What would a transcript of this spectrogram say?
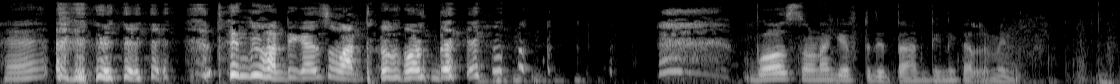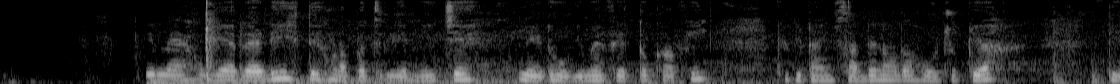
ਹੈ ਤੈਨੂੰ ਆਂਟੀ ਕਹਿੰਦੇ ਸਵਾਟਰ ਪਾਉਂਦਾ ਬਹੁਤ ਸੋਹਣਾ ਗਿਫਟ ਦਿੱਤਾ ਆਂਟੀ ਨੇ ਕੱਲ ਮੈਨੂੰ ਤੇ ਮੈਂ ਹੋ ਗਿਆ ਰੈਡੀ ਤੇ ਹੁਣ ਆਪਾਂ ਚੱਲੀਏ ਨੀਚੇ ਲੇਟ ਹੋ ਗਈ ਮੈਂ ਫਿਰ ਤੋਂ ਕਾਫੀ ਕਿਉਂਕਿ ਟਾਈਮ 9:30 ਦਾ ਹੋ ਚੁੱਕਿਆ ਤੇ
